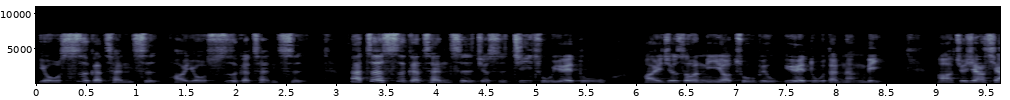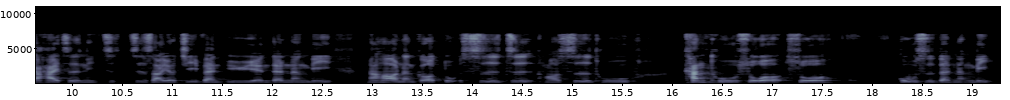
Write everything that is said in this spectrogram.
有四个层次，好，有四个层次，那这四个层次就是基础阅读。啊，也就是说你有初步阅读的能力，啊，就像小孩子，你至至少有基本语言的能力，然后能够读识字，哈，视图、看图说说故事的能力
